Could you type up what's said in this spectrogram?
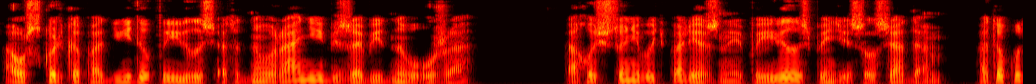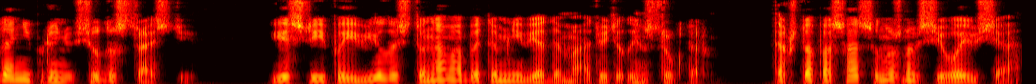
А уж сколько подвидов появилось от одного ранее безобидного ужа. А хоть что-нибудь полезное появилось, поинтересовался Адам, а то куда ни плюнь, всюду страсти. Если и появилось, то нам об этом неведомо, ответил инструктор. Так что опасаться нужно всего и вся.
